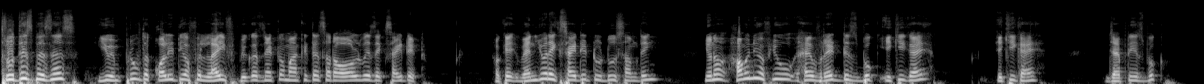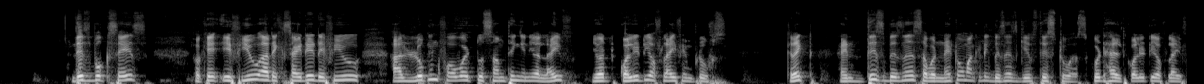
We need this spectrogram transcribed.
Through this business you improve the quality of your life because network marketers are always excited okay? When you're excited to do something you know how many of you have read this book ikigai? Ikigai? Japanese book? This book says okay if you are excited if you are looking forward to something in your life your quality of life improves correct? And this business our network marketing business gives this to us. Good health quality of life.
